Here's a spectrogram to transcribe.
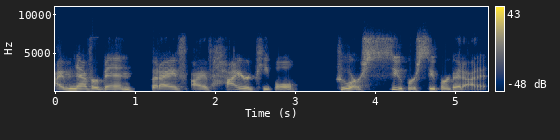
I've never been, but I've I've hired people who are super super good at it.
